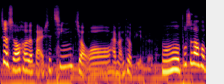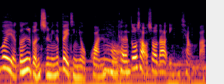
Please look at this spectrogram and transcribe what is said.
这时候喝的反而是清酒哦，还蛮特别的哦。不知道会不会也跟日本殖民的背景有关？嗯，可能多少受到影响吧。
